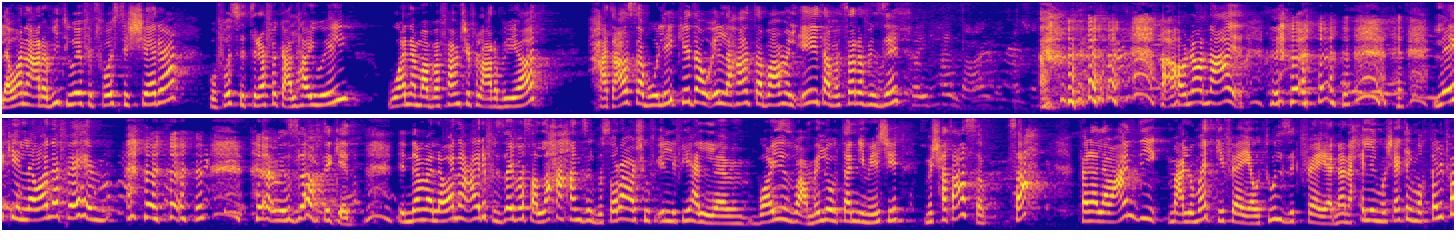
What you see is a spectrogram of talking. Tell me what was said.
لو أنا عربيتي وقفت في وسط الشارع وفي وسط ال traffic على ال highway وأنا ما بفهمش في العربيات هتعصب وليه كده وإيه اللي طب اعمل إيه؟ طب أتصرف إزاي؟ أهو نقعد نعيط. لكن لو أنا فاهم بالظبط كده. إنما لو أنا عارف إزاي بصلحها هنزل بسرعة أشوف إيه اللي فيها البايظ وأعمله وتاني ماشي. مش هتعصب صح؟ فأنا لو عندي معلومات كفاية و tools كفاية إن أنا أحل المشاكل المختلفة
